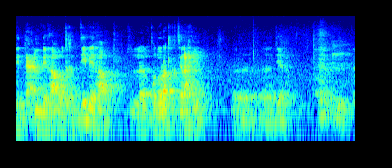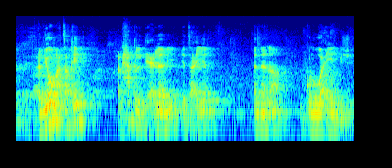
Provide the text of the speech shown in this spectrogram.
للدعم بها وتغذي بها القدرات الاقتراحية آه، ديالها. اليوم أعتقد الحقل الإعلامي يتعين أننا نكون واعيين بشيء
